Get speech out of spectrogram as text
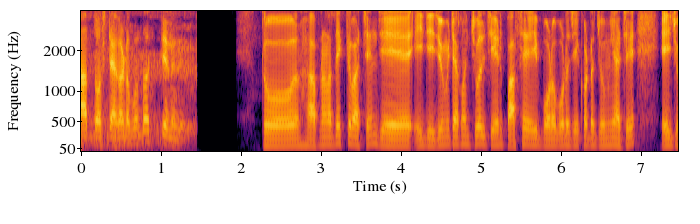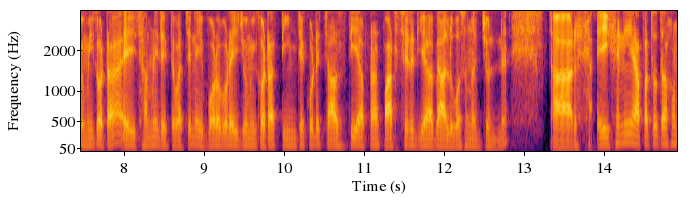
রাত দশটা এগারোটা পর্যন্ত টেনে দেবে। তো আপনারা দেখতে পাচ্ছেন যে এই যে জমিটা এখন চলছে, এর পাশে এই বড় বড় যে কটা জমি আছে, এই জমি কটা, এই সামনেই দেখতে পাচ্ছেন, এই বড় বড় এই জমি কটা তিনটে করে চাষ দিয়ে আপনার পাট সেরে দেওয়া হবে আলু বসানোর জন্য। আর এইখানেই আপাতত এখন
